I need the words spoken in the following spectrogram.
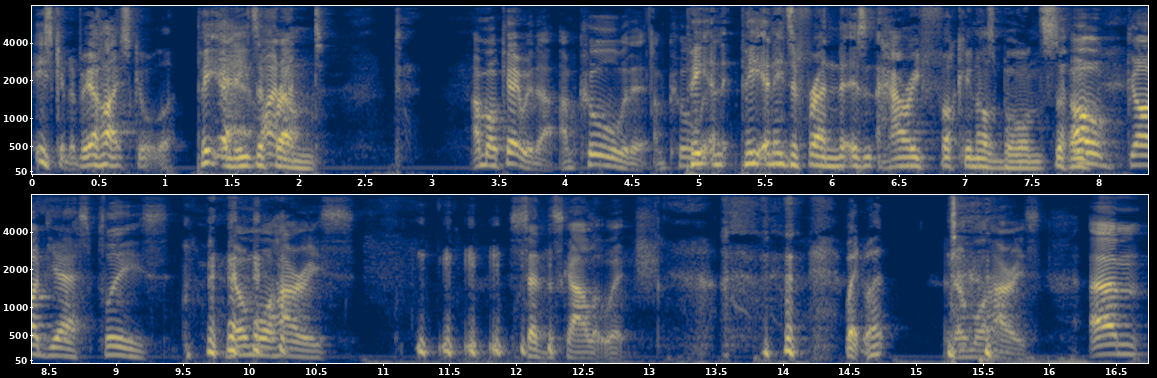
He's going to be a high schooler. Peter Yeah, needs a why friend. I'm okay with that. I'm cool with it. I'm cool. with Peter it. Peter needs a friend that isn't Harry fucking Osborn. So Oh God, yes, please. No more Harrys. Said the Scarlet Witch. wait, what? No more Harrys. Um,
